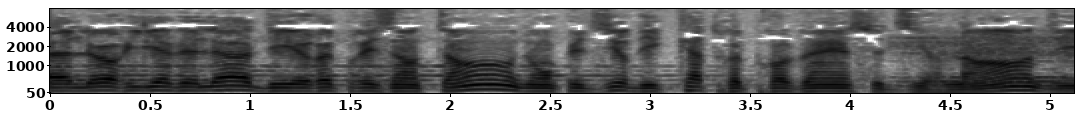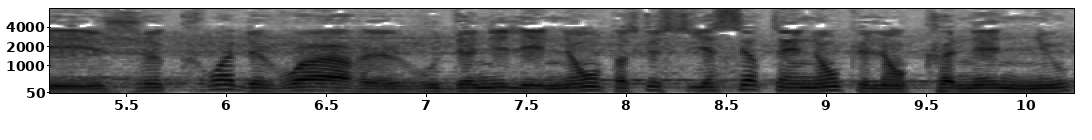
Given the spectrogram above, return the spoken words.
Alors, il y avait là des représentants, on peut dire, des quatre provinces d'Irlande, et je crois devoir euh, vous donner les noms, parce qu'il y a certains noms que l'on connaît, nous,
